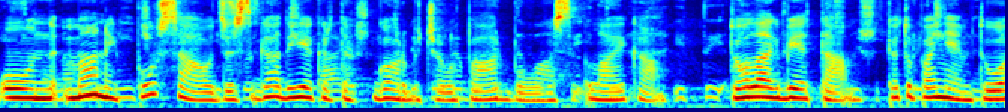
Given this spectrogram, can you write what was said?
un mani pusaudzes gadi iekrita Gorbačova pārbūves laikā. Tolaik bija tā, ka tu paņēmi to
